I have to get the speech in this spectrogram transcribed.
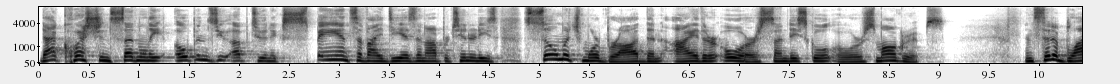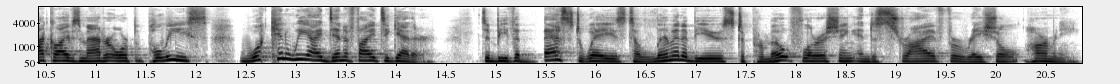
That question suddenly opens you up to an expanse of ideas and opportunities so much more broad than either or Sunday school or small groups. Instead of Black Lives Matter or police, what can we identify together? To be the best ways to limit abuse, to promote flourishing, and to strive for racial harmony.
